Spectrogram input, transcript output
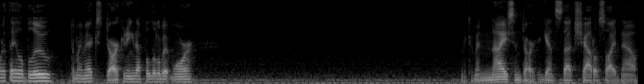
More phthalo blue to my mix, darkening it up a little bit more. I'm going to come in nice and dark against that shadow side now.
